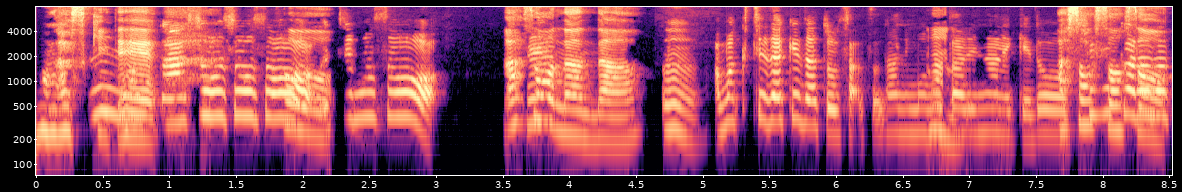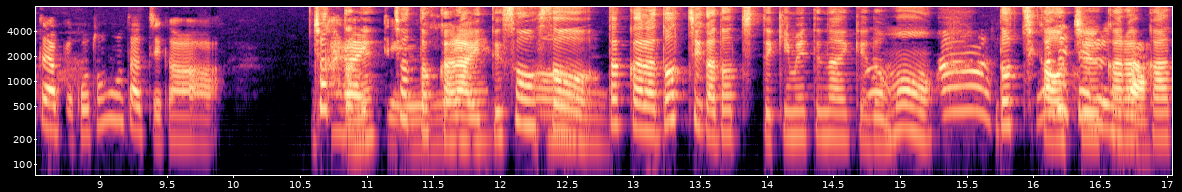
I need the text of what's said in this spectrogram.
子が好きで。そうそう。そう。うちもそう。あ、そうね。なんだ。うん、甘口だけだとさすがにうん。物足りないけど、あ、そう中そうそう。辛だとやっぱ子供たちがちょっとね、ちょっと辛いって、そうそう。だからどっちがどっちって決めてないけども、どっちかを中辛買っ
